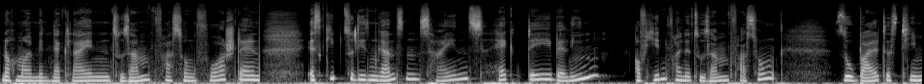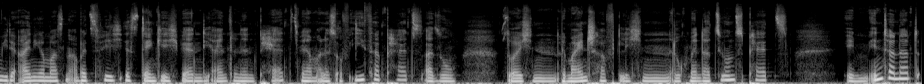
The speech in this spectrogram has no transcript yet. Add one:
nochmal mit einer kleinen Zusammenfassung vorstellen. Es gibt zu diesem ganzen Science Hack Day Berlin auf jeden Fall eine Zusammenfassung. Sobald das Team wieder einigermaßen arbeitsfähig ist, denke ich, werden die einzelnen Pads, wir haben alles auf Etherpads, also solchen gemeinschaftlichen Dokumentationspads im Internet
